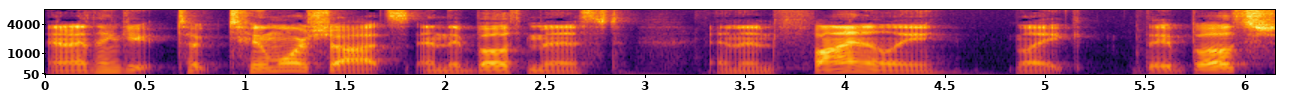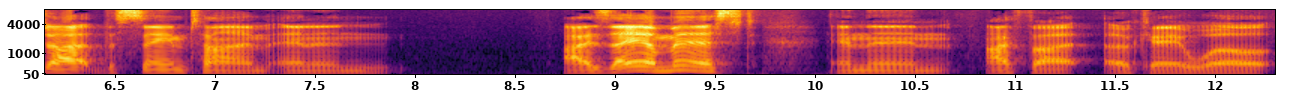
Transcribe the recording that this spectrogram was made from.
And I think it took two more shots, and they both missed. And then finally, like they both shot at the same time, and then Isaiah missed. And then I thought, okay, well,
